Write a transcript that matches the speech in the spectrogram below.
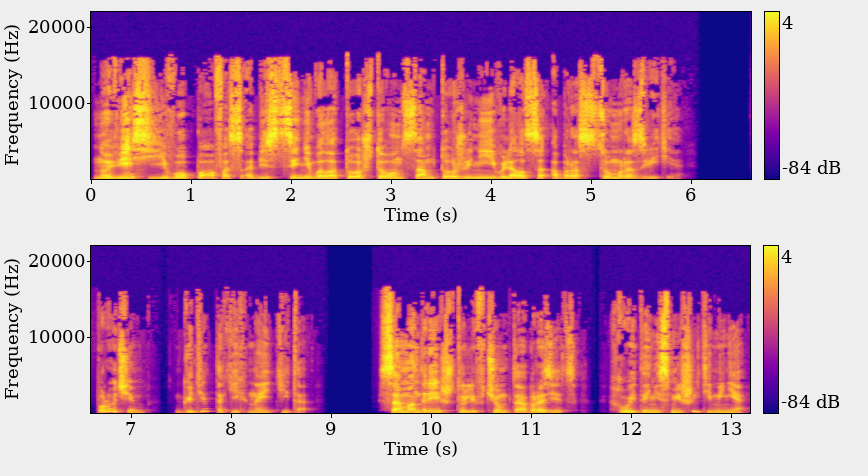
но весь его пафос обесценивало то, что он сам тоже не являлся образцом развития. Впрочем, где таких найти-то? Сам Андрей, что ли, в чем-то образец? Ой, да не смешите меня.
